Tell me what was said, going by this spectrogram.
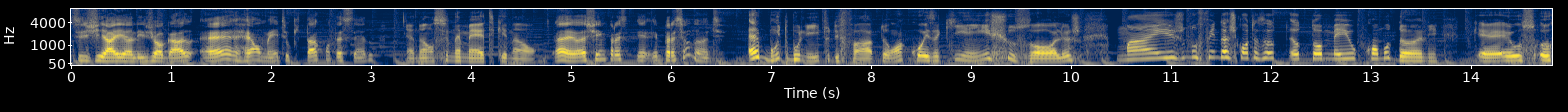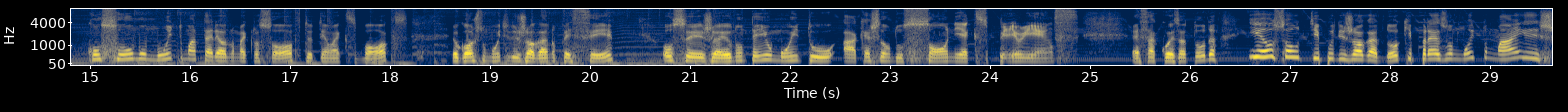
CGI ali jogado, é realmente o que tá acontecendo. É não um cinematic, não. É, eu achei impre- impressionante. É muito bonito, de fato, é uma coisa que enche os olhos, mas no fim das contas eu, eu tô meio como Dani. É, eu, eu consumo muito material da Microsoft, eu tenho um Xbox, eu gosto muito de jogar no PC, ou seja, eu não tenho muito a questão do Sony Experience, essa coisa toda, e eu sou o tipo de jogador que prezo muito mais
